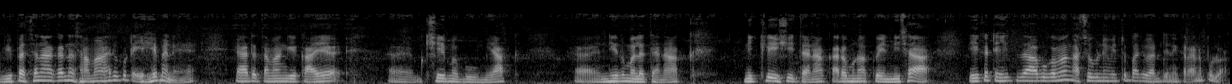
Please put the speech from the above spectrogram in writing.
විපස්සනා කරන සමහරෙකුට එහෙම නැහැ. එයාට තමන්ගේ කය ക്ഷേම භූමියක්, නිර්මල තැනක්, නික්ලේශී තැනක් අරමුණක් වෙන්න නිසා ඒකට හිත දාපු ගමන් අසුබ නිමිත්ත පරිවර්තනය කරන්න පුළුවන්.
